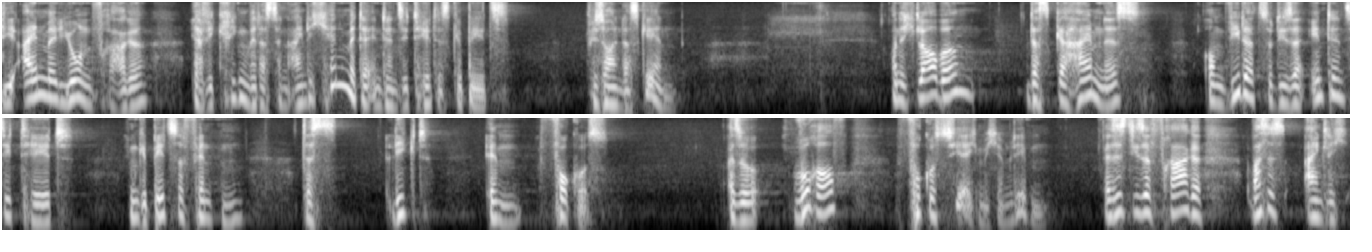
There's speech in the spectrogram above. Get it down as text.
die Ein-Millionen-Frage, ja, wie kriegen wir das denn eigentlich hin mit der Intensität des Gebets? Wie soll das gehen? Und ich glaube, das Geheimnis, um wieder zu dieser Intensität im Gebet zu finden, das liegt im Fokus. Also worauf fokussiere ich mich im Leben? Es ist diese Frage, was ist eigentlich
